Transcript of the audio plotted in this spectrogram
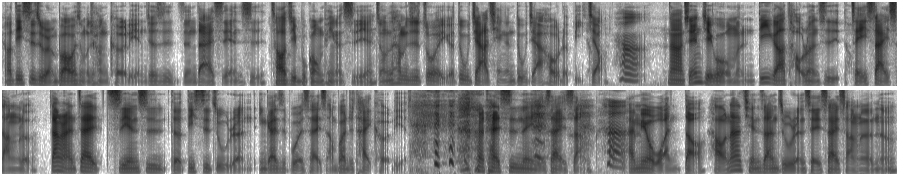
然后第四组人不知道为什么就很可怜，就是只能待在实验室，超级不公平的实验。总之，他们就是做了一个度假前跟度假后的比较。那实验结果，我们第一个要讨论是谁晒伤了。当然，在实验室的第四组人应该是不会晒伤，不然就太可怜。在室内也晒伤，还没有玩到。好，那前三组人谁晒伤了呢？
